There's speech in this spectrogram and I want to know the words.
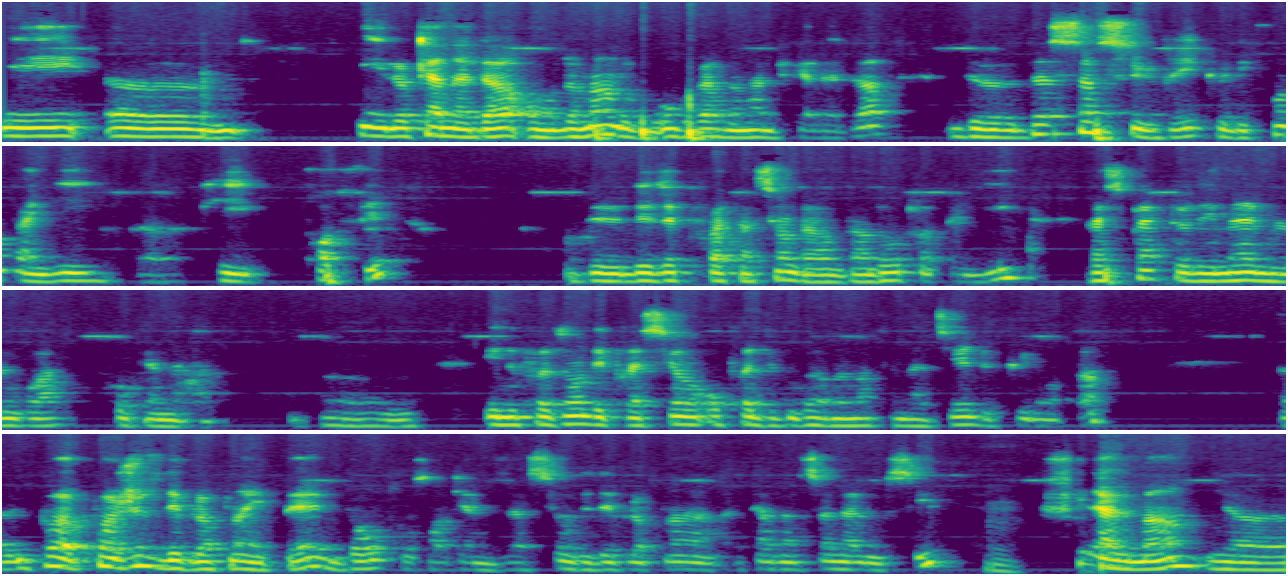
et euh, et le Canada, on demande au, gouvernement du Canada de, de s'assurer que les compagnies euh, qui profitent de, des exploitations dans d'autres pays respectent les mêmes lois qu'au Canada. Euh, et nous faisons des pressions auprès du gouvernement canadien depuis longtemps. Euh, pas, pas, juste développement épais, d'autres organisations de développement international aussi. Hmm. Finalement, il y a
